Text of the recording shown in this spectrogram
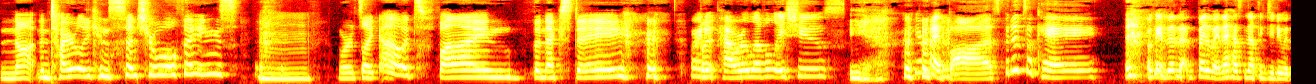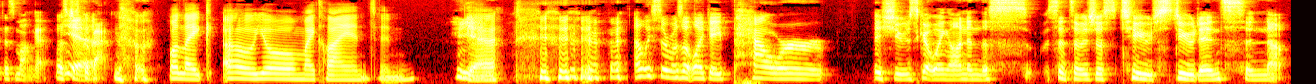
not entirely consensual things. Mm. Where it's like, oh, it's fine the next day. Or any But- power level issues. yeah. You're my boss, but it's okay. Okay, that, that- by the way, that has nothing to do with this manga. Let's just go Yeah. back. or like, oh, you're my client, and yeah, At least there wasn't like a power issues going on in this since it was just two students and not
